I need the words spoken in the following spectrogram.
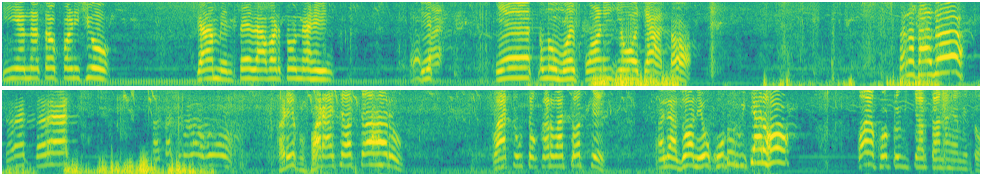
એને તો પણ શું? ચા મિલતે જ આવડતું નહીં. એક એકલું મોય પાણી જેવો ચા તો. તરત આવજો. તરત તરત. અટકવાળો ઊભા ભરાશો તો હારું. વાતું તો કરવા તો જ તે. અલ્યા જો ને એવું ખોટું વિચાર હો. કોઈ ખોટું વિચારતા નહીં અમે તો.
